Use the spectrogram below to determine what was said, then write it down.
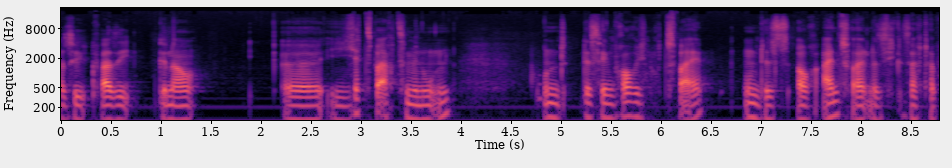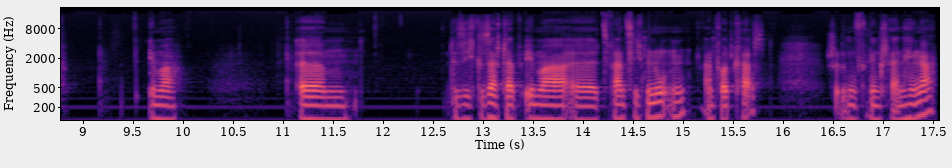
Also quasi genau äh, jetzt bei 18 Minuten. Und deswegen brauche ich noch zwei, um das auch einzuhalten, dass ich gesagt habe, immer, ähm, dass ich gesagt habe, immer äh, 20 Minuten ein Podcast. Entschuldigung für den kleinen Hänger.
